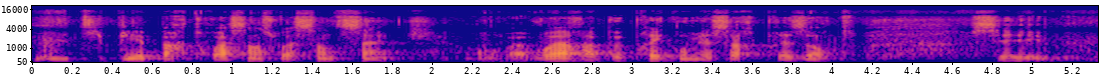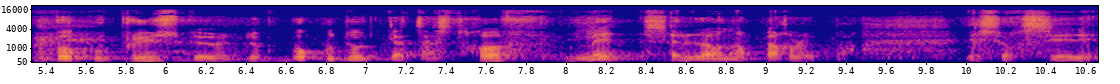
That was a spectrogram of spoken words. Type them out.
multiplié par 365. On va voir à peu près combien ça représente. C'est beaucoup plus que de beaucoup d'autres catastrophes, mais celle-là, on n'en parle pas. Et sur ces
